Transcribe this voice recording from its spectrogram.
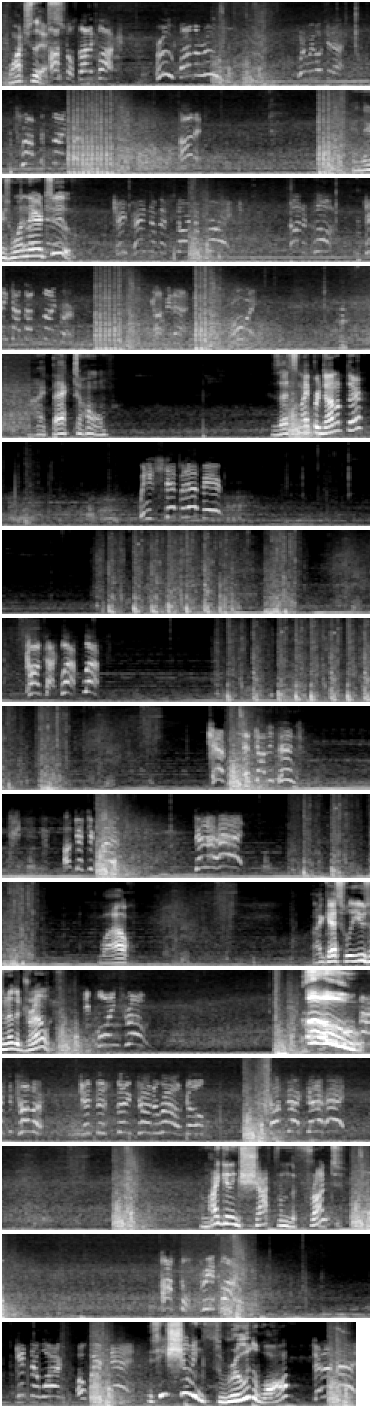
Watch this. Hostiles, 9 o'clock! Roof, on the roof! What are we looking at? Drop the sniper! On it! And there's one there too. Keep hitting them, they're starting to break! 9 o'clock! Take out that sniper! Copy that! Moving! Back to home. Is that sniper done up there? We need to step it up here! Contact! Left! Left! Careful! They've got me pinned! I'll get you clear. Dead ahead! Wow. I guess we'll use another drone. Deploying drone! Oh! Back to cover! Get this thing turned around, Gold. Contact! Dead ahead! Am I getting shot from the front? Hostile! 3 o'clock! Get to work or we're dead! Is he shooting through the wall? Dead ahead.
